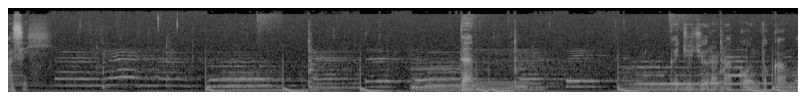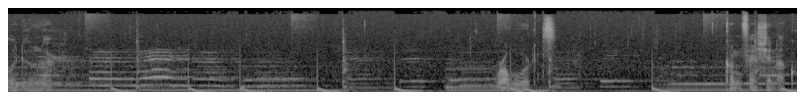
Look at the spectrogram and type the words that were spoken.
kasih. Dan kejujuran aku untuk kamu adalah wrong words. Confession aku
